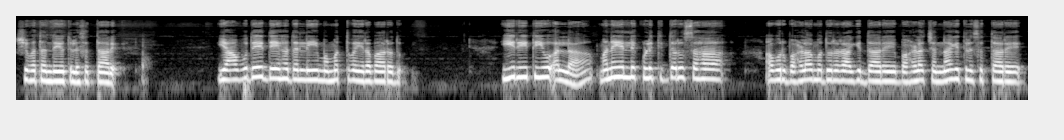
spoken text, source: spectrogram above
ಶಿವತಂದೆಯು ತಿಳಿಸುತ್ತಾರೆ. ಯಾವುದೇ ದೇಹದಲ್ಲಿ ಮಮತ್ವ ಇರಬಾರದು. ಈ ರೀತಿಯೂ ಅಲ್ಲ, ಮನೆಯಲ್ಲಿ ಕುಳಿತಿದ್ದರೂ ಸಹ ಅವರು ಬಹಳ ಮಧುರರಾಗಿದ್ದಾರೆ, ಬಹಳ ಚೆನ್ನಾಗಿ ತಿಳಿಸುತ್ತಾರೆ.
